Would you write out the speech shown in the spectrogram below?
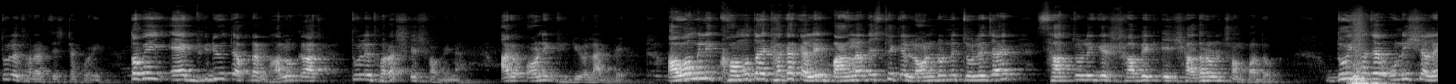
তুলে ধরার চেষ্টা করি। তবে এই এক ভিডিওতে আপনার ভালো কাজ তুলে ধরা শেষ হবে না। আরও অনেক ভিডিও লাগবে। আওয়ামী লীগ ক্ষমতায় থাকাকালে বাংলাদেশ থেকে লন্ডনে চলে যায় ছাত্রলীগের সাবেক এই সাধারণ সম্পাদক। দুই হাজার উনিশ সালে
